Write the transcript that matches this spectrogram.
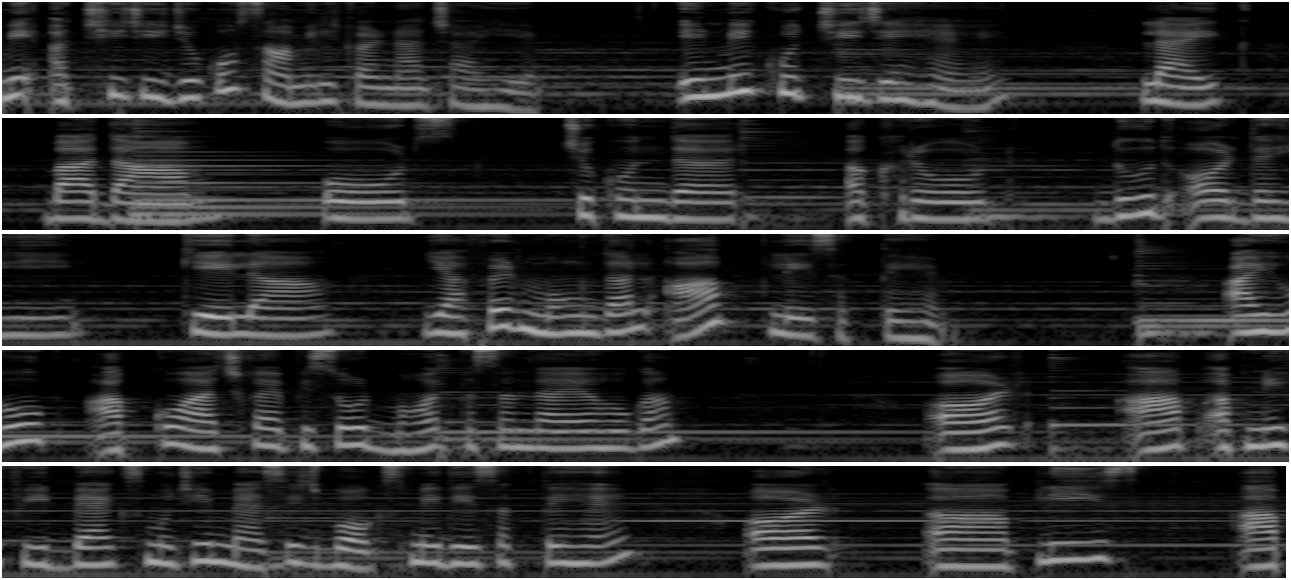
में अच्छी चीज़ों को शामिल करना चाहिए। इनमें कुछ चीज़ें हैं लाइक बादाम, ओट्स, चुकंदर, अखरोट, दूध और दही, केला या फिर मूंग दाल आप ले सकते हैं। आई होप आपको आज का एपिसोड बहुत पसंद आया होगा। और आप अपने फीडबैक्स मुझे मैसेज बॉक्स में दे सकते हैं। और प्लीज़ आप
